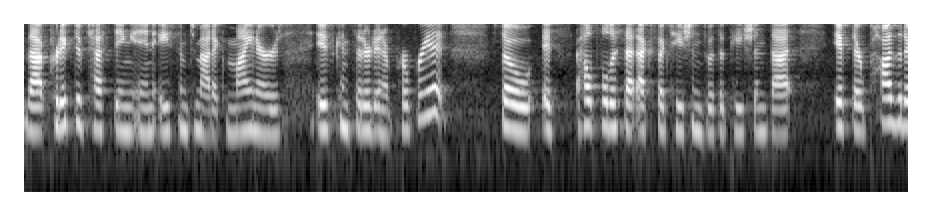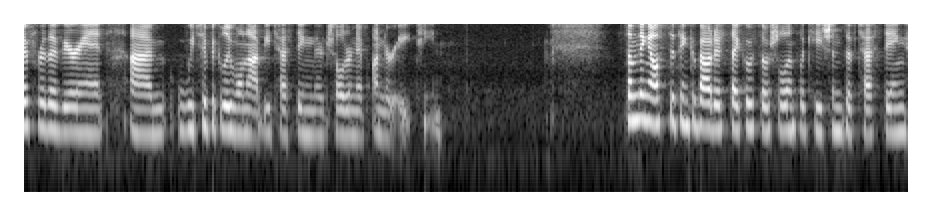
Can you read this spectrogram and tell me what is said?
that predictive testing in asymptomatic minors is considered inappropriate. So it's helpful to set expectations with a patient that if they're positive for the variant, um, we typically will not be testing their children if under 18. Something else to think about is psychosocial implications of testing.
